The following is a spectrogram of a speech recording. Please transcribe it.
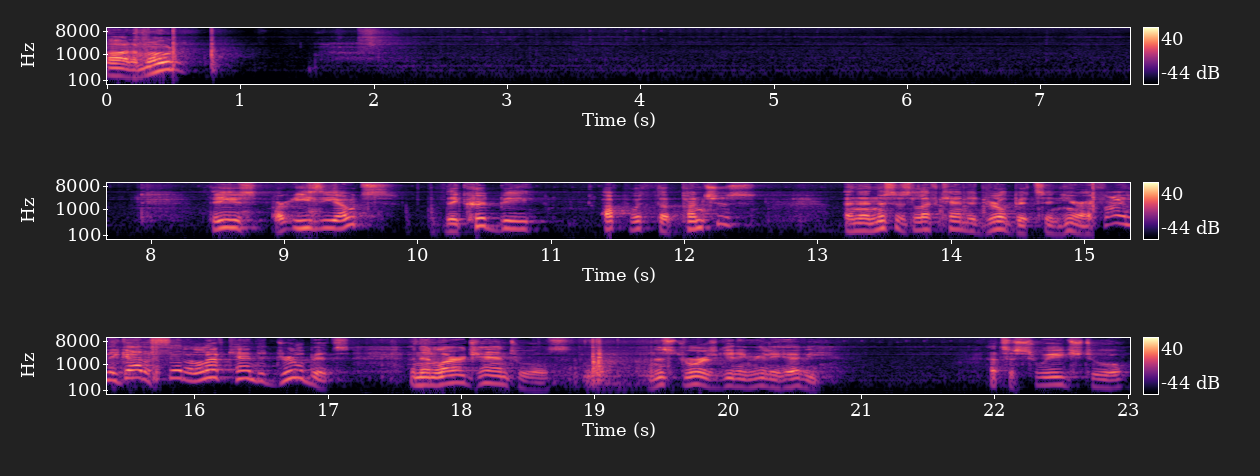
automotive, These are easy outs. They could be up with the punches. And then this is left-handed drill bits in here. I finally got a set of left-handed drill bits. And then large hand tools. And this drawer is getting really heavy. That's a swage tool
